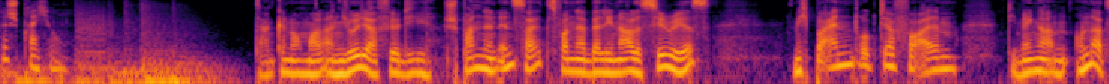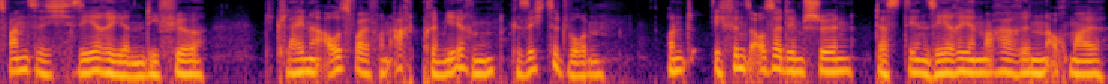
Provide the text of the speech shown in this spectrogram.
Besprechung. Danke nochmal an Julia für die spannenden Insights von der Berlinale Series. Mich beeindruckt ja vor allem die Menge an 120 Serien, die für die kleine Auswahl von acht Premieren gesichtet wurden. Und ich finde es außerdem schön, dass den Serienmacherinnen auch mal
